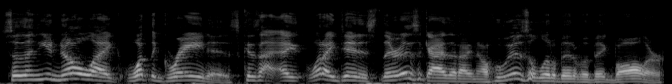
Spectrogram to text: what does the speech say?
So then you know like what the grade is, because I, I what I did is there is a guy that I know who is a little bit of a big baller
